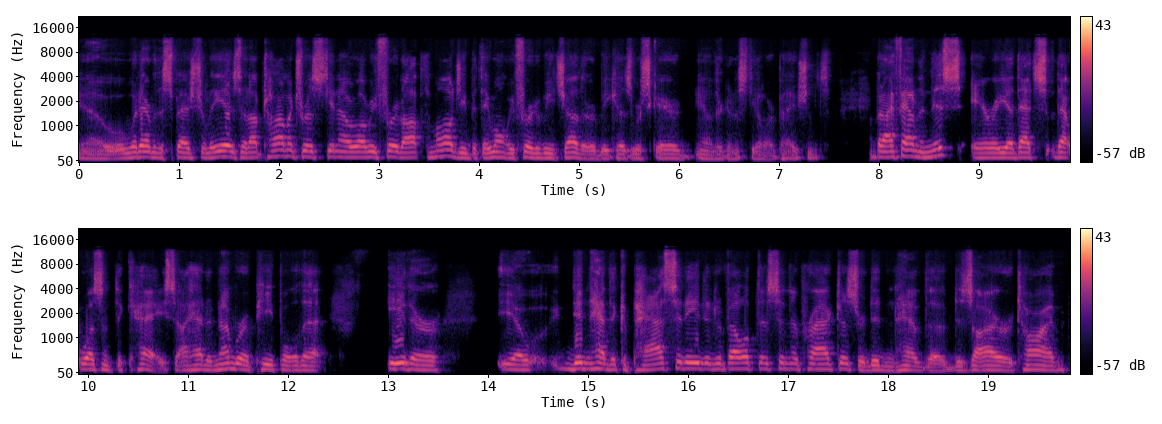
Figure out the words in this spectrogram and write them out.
you know, whatever the specialty is. That optometrists, you know, will refer to ophthalmology, but they won't refer to each other because we're scared, you know, they're going to steal our patients. But I found in this area that's that wasn't the case. I had a number of people that either you know didn't have the capacity to develop this in their practice or didn't have the desire or time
